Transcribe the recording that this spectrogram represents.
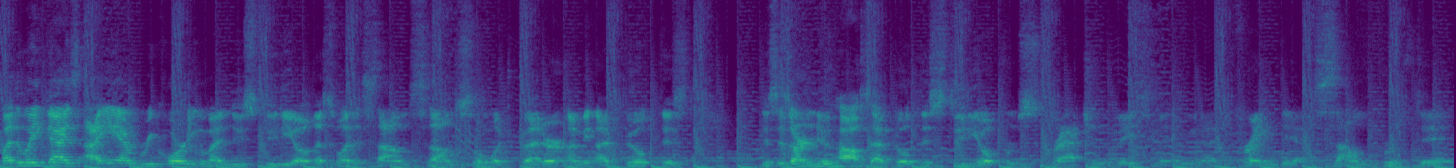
By the way, guys, I am recording in my new studio. That's why the sound sounds so much better. I mean, I built this. This is our new house. I built this studio from scratch in the basement. I mean, I framed it, I soundproofed it,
